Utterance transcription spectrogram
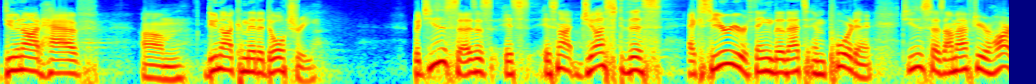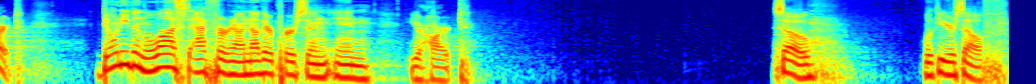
do not have um, do not commit adultery. But Jesus says it's, it's, it's not just this exterior thing, though that's important. Jesus says, I'm after your heart. Don't even lust after another person in your heart. So, look at yourself.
